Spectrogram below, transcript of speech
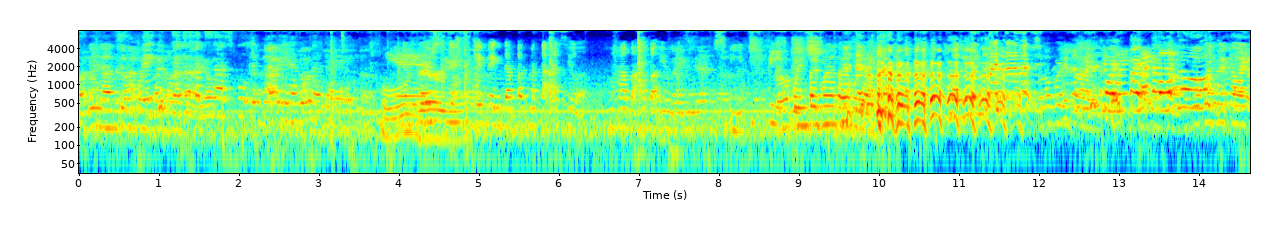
Thank you for the successful event yesterday. Oh, very living, dapat mataas yung mahaba-haba yung ano, speed. Speed. 2.5 muna tayo kuya. 2.5 na naman. 2.5 talaga. 2.5 tayo.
